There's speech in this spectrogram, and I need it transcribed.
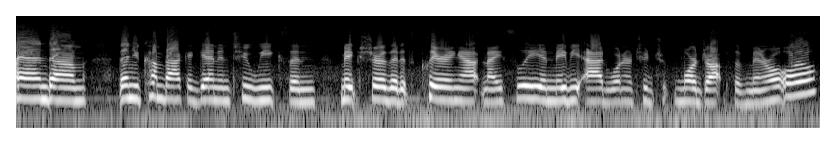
And um, then you come back again in two weeks and make sure that it's clearing out nicely and maybe add one or two more drops of mineral oil.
